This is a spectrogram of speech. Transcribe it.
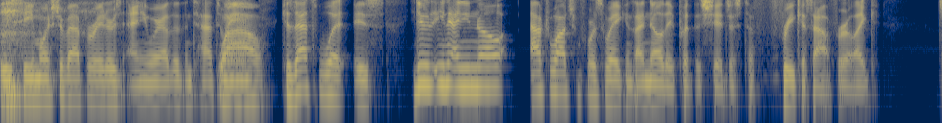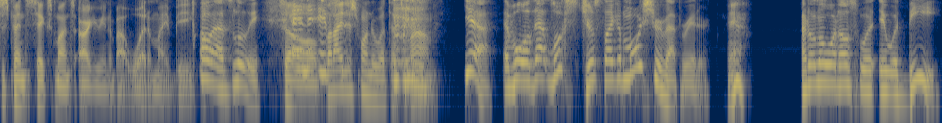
Do we see moisture evaporators anywhere other than Tatooine? Wow. Because that's what is, dude. You know, and you know, after watching Force Awakens, I know they put this shit just to freak us out for like to spend six months arguing about what it might be. Oh, absolutely. So, if- but I just wonder what that's from. Yeah. Well, that looks just like a moisture evaporator. Yeah. I don't know what else would, it would be.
